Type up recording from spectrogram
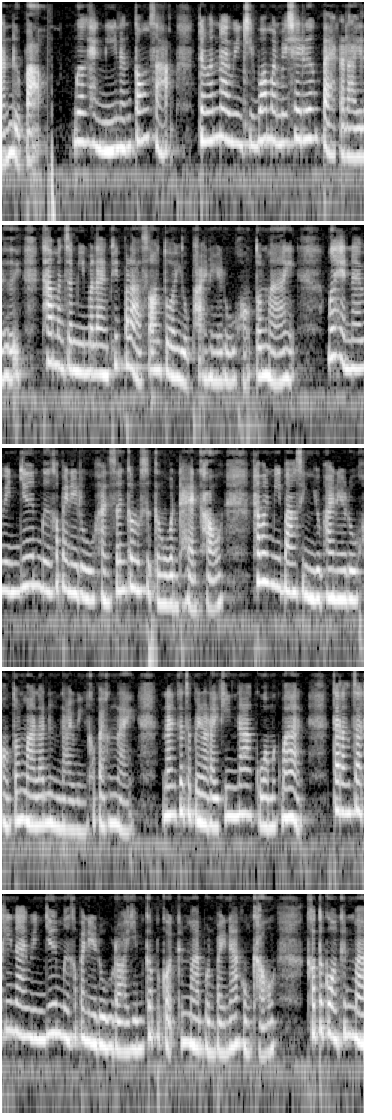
นั้นหรือเปล่า เมืองแห่งนี้นั้นต้องสาบ ดังนั้นนายวินคิดว่ามันไม่ใช่เรื่องแปลกอะไรเลย ถ้ามันจะมีแมลงพิษประหลาดซ่อนตัวอยู่ภายในรูของต้นไม้ เมื่อเห็นนายวินยื่นมือเข้าไปในรูฮันเซนก็รู้สึกกังวลแทนเขา ถ้ามันมีบางสิ่งอยู่ภายในรูของต้นไม้และหนึ่งนายวินเข้าไปข้างใน นั่นก็จะเป็นอะไรที่น่ากลัวมากๆ แต่หลังจากที่นายวินยื่นมือเข้าไปในรูรอยยิ้มก็ปรากฏขึ้นมาบนใบหน้าของเขา เขาตะโกนขึ้นมา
